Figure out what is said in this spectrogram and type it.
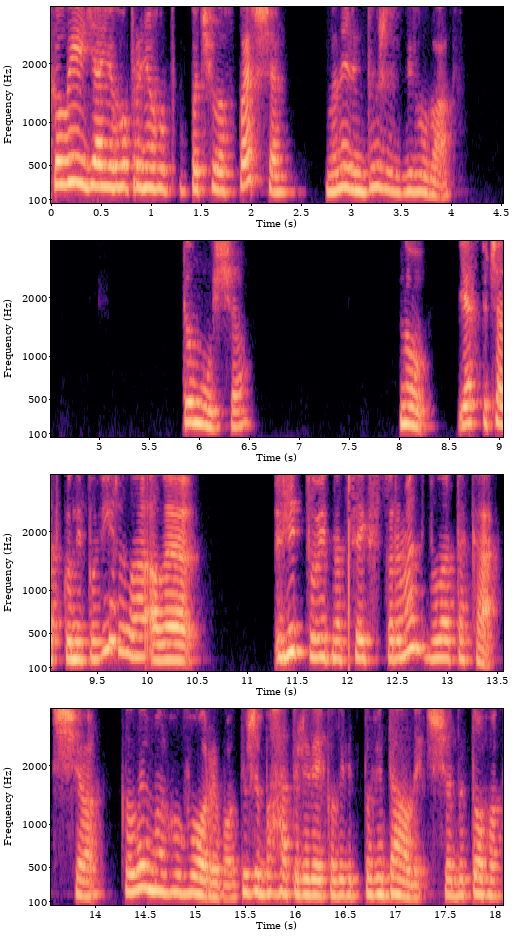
коли я його про нього почула вперше, мене він дуже здивував. Тому що Ну, я спочатку не повірила, але відповідь на цей експеримент була така, що коли ми говоримо, дуже багато людей, коли відповідали щодо того,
